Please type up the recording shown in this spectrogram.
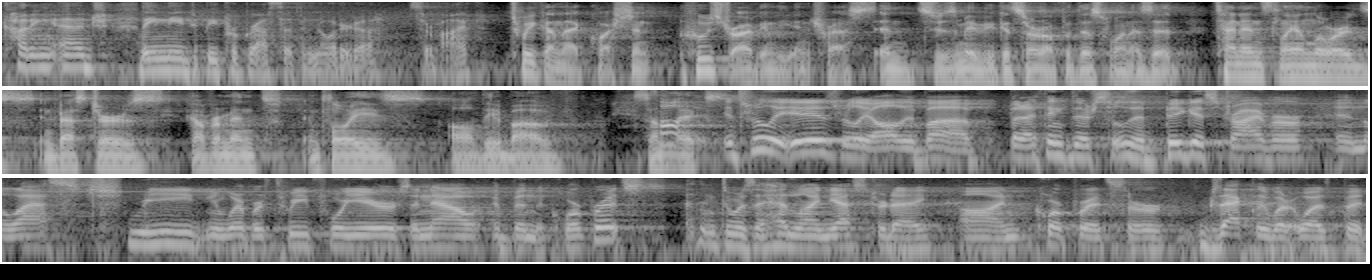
cutting edge, they need to be progressive in order to survive. Tweak on that question. Who's driving the interest? And Susan, maybe you could start off with this one. Is it tenants, landlords, investors, government, employees, all of the above? Some well, mix? It's really, it is really all the above. But I think there's really the biggest driver in the last three, you know, whatever, three, four years, and now have been the corporates. I think there was a headline yesterday on corporates, or exactly what it was, but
